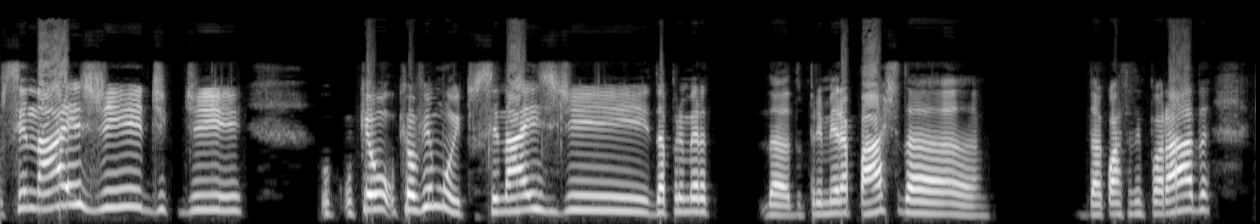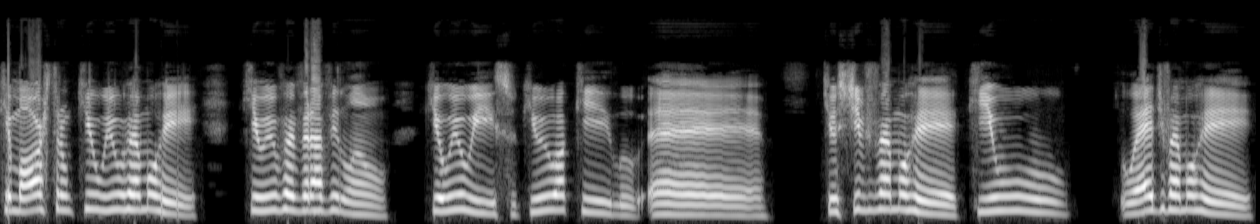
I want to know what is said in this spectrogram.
Sinais de. de, de o, que eu, o que eu vi muito. Sinais de. da primeira. Da, da primeira parte da, da quarta temporada que mostram que o Will vai morrer, que o Will vai virar vilão, que o Will isso, que o Will aquilo, é, que o Steve vai morrer, que o, o Ed vai morrer,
